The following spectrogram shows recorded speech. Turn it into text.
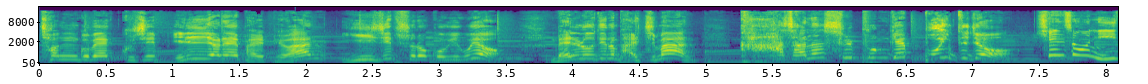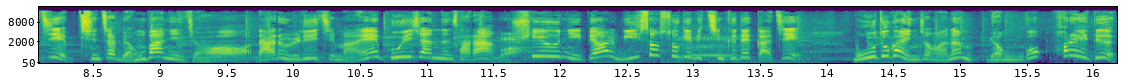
1991년에 발표한 2집 수록곡이고요. 멜로디는 밝지만 가사는 슬픈 게 포인트죠. 신승훈 2집 진짜 명반이죠. 나를 울리지 마에 보이지 않는 사랑, 와. 쉬운 이별, 미소 속에 비친 그대까지 모두가 인정하는 명곡 퍼레이드.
